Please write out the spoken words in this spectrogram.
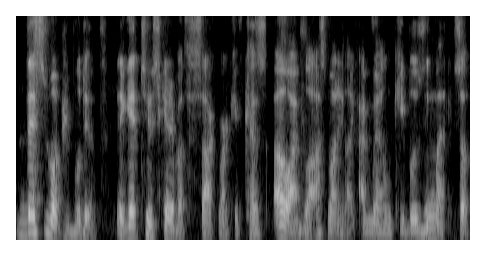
this is what people do. They get too scared about the stock market because oh, I've lost money. Like I'm gonna keep losing money. So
